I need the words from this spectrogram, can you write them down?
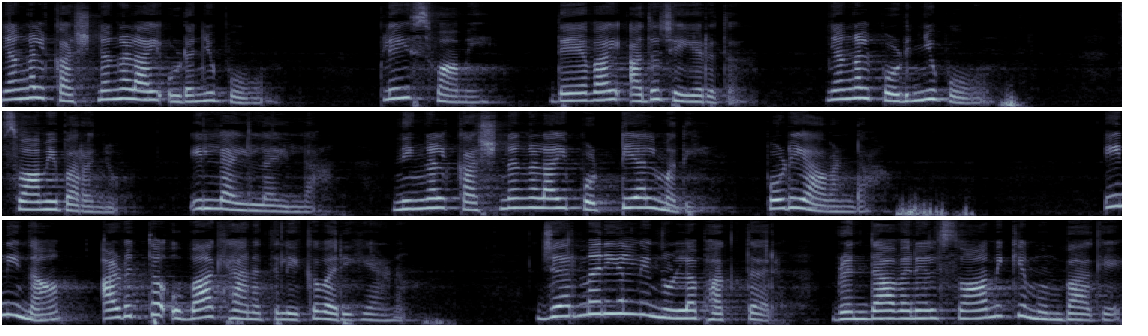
ഞങ്ങൾ കഷ്ണങ്ങളായി ഉടഞ്ഞു പോവും പ്ലീസ് സ്വാമി ദയവായി അത് ചെയ്യരുത്. ഞങ്ങൾ പൊടിഞ്ഞു പോവും. സ്വാമി പറഞ്ഞു ഇല്ല ഇല്ല ഇല്ല. നിങ്ങൾ കഷ്ണങ്ങളായി പൊട്ടിയാൽ മതി. പൊടിയാവണ്ട. ഇനി നാം അടുത്ത ഉപാഖ്യാനത്തിലേക്ക് വരികയാണ്. ജർമ്മനിയിൽ നിന്നുള്ള ഭക്തർ വൃന്ദാവനിൽ സ്വാമിക്ക് മുമ്പാകെ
